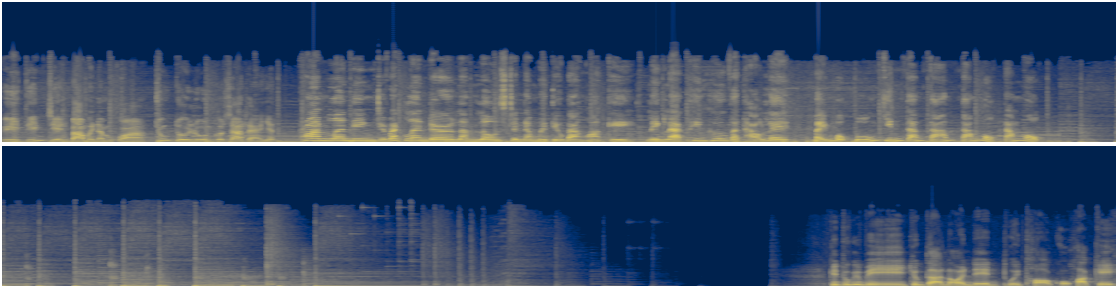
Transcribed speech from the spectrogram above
uy tín trên 30 năm qua, chúng tôi luôn có giá rẻ nhất. Prime Lending Direct Lender làm loans trên 50 tiểu bang Hoa Kỳ. Liên lạc Thiên Hương và Thảo Lê 714 988 8181. Kính thưa quý vị, chúng ta nói đến tuổi thọ của Hoa Kỳ.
